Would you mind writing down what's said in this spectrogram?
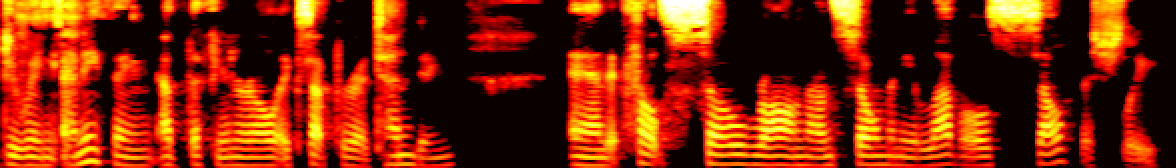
doing anything at the funeral except for attending. And it felt so wrong on so many levels, selfishly,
